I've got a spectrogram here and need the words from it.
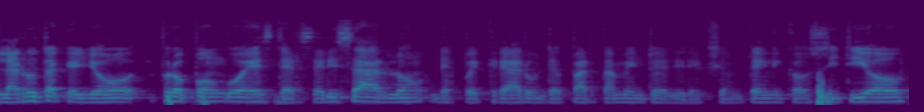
la ruta que yo propongo es tercerizarlo, después crear un departamento de dirección técnica o CTO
